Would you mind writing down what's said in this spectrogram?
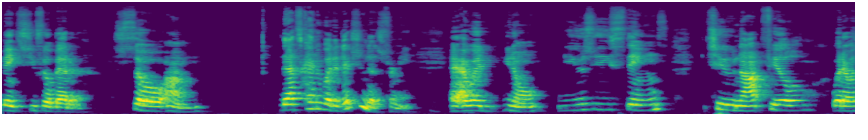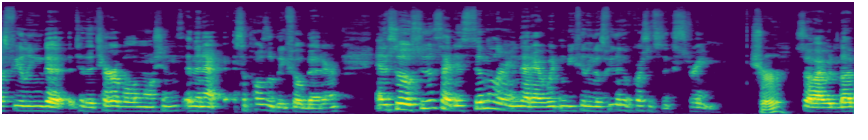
makes you feel better. So um, that's kind of what addiction does for me. I would, you know, use these things to not feel what I was feeling, the to the terrible emotions, and then I supposedly feel better. And so suicide is similar in that I wouldn't be feeling those feelings. Of course, it's extreme. Sure. So I would love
